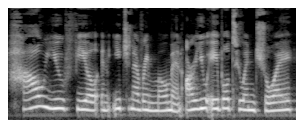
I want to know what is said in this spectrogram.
how you feel in each and every moment. Are you able to enjoy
